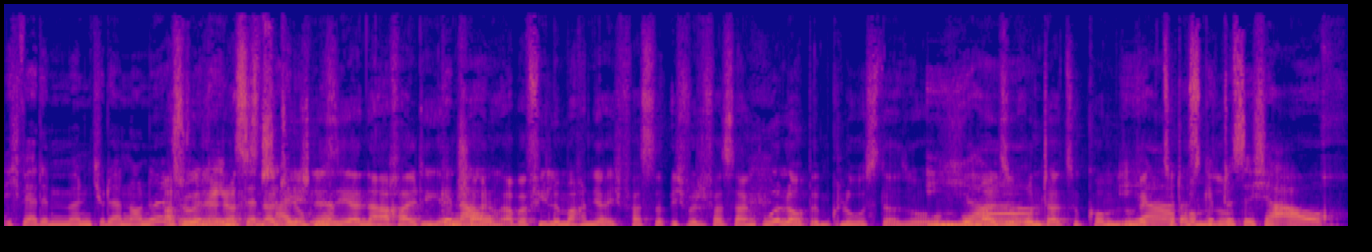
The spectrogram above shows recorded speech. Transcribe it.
ich werde Mönch oder Nonne, Ach so, ist eine ne, das ist natürlich ne? eine sehr nachhaltige genau. Entscheidung. Aber viele machen ja, ich, fast, ich würde fast sagen, Urlaub im Kloster, so, um, ja, um mal so runterzukommen, so ja, wegzukommen. Ja, das gibt so. es sicher auch.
